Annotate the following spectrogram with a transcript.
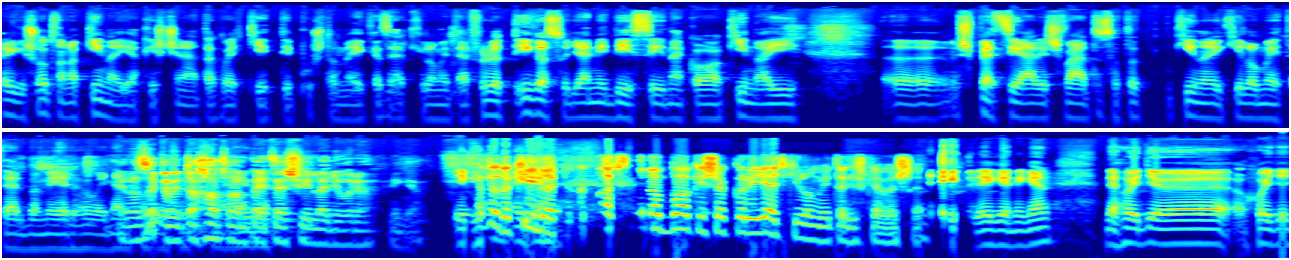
és ott van a kínaiak is csináltak, vagy két típust, amelyik 1000 km fölött. Igaz, hogy NEDC-nek a kínai uh, speciális változat a kínai kilométerbe mérve, vagy nem. Igen, az olyan, mint a 60 perces villanyóra. Igen. igen hát a kínaiak Ugyanabbak, és akkor így egy kilométer is kevesebb. Igen, igen, igen. De hogy, hogy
